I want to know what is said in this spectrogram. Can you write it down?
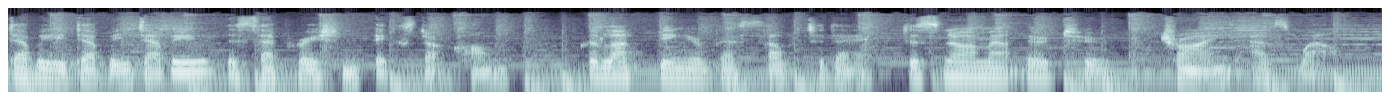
www.theseparationfix.com. Good luck being your best self today. Just know I'm out there too, trying as well.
